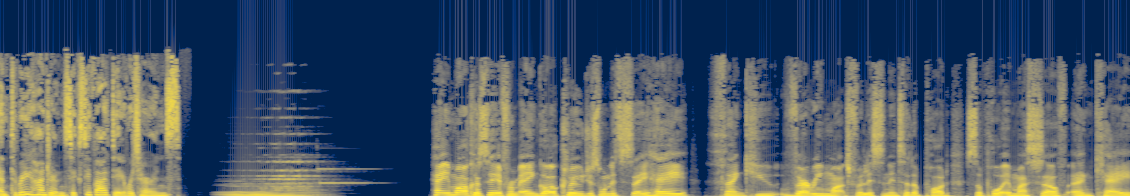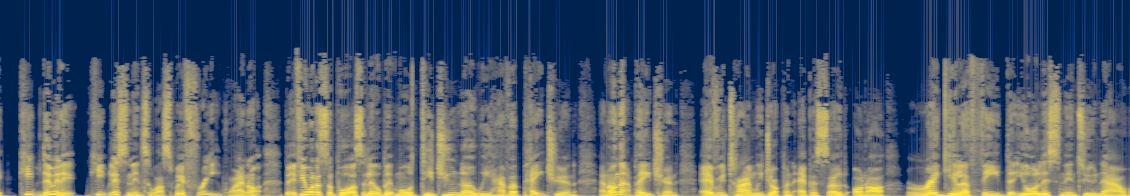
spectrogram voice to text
and 365-day returns. Hey, Marcus here from Ain't Got a Clue. Just wanted to say, hey, thank you very much for listening to the pod, supporting myself and Kay. Keep doing it. Keep listening to us. We're free. Why not? But if you want to support us a little bit more, did you know we have a Patreon? And on that Patreon, every time we drop an episode on our regular feed that you're listening to now,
